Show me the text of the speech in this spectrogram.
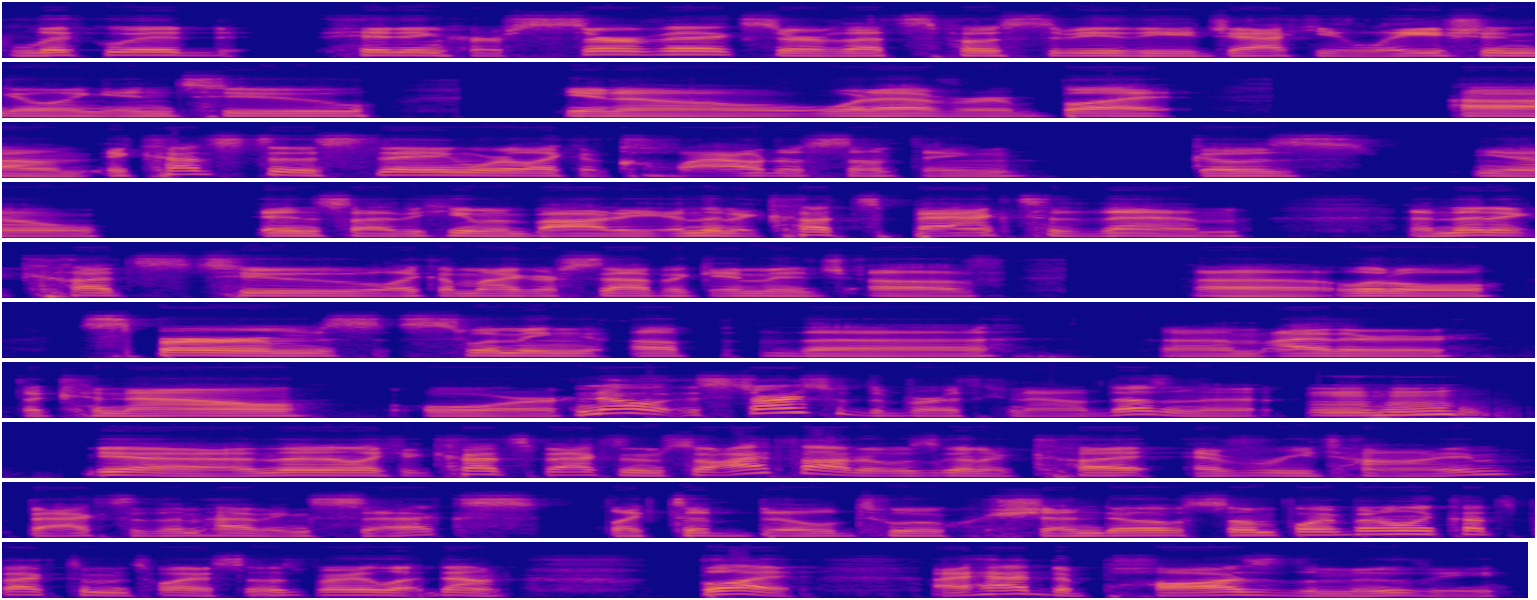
liquid hitting her cervix or if that's supposed to be the ejaculation going into you know whatever but um it cuts to this thing where like a cloud of something goes you know inside the human body and then it cuts back to them and then it cuts to like a microscopic image of uh little sperms swimming up the um, either the canal or no it starts with the birth canal doesn't it? Mm-hmm. yeah and then like it cuts back to them. So i thought it was going to cut every time back to them having sex like to build to a crescendo at some point but it only cuts back to them twice and i was very let down but i had to pause the movie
